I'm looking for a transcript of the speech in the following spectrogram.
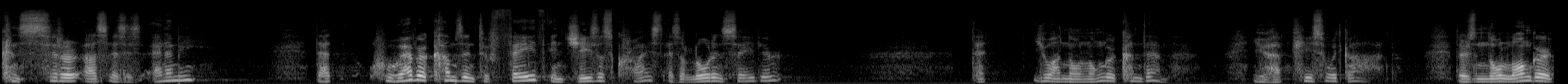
consider us as his enemy? That whoever comes into faith in Jesus Christ as a Lord and Savior, that you are no longer condemned. You have peace with God. There's no longer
